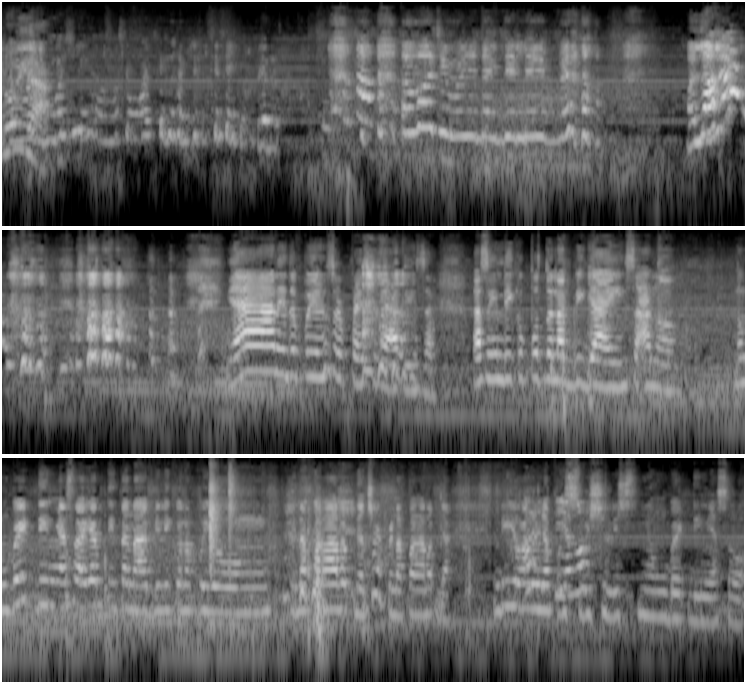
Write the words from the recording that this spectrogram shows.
luya. Nag-deliver. Ang washing machine nag-deliver. Hala! Yan, ito po yung surprise ni Ate Isa. Kasi hindi ko po ito nabigay sa ano, nung birthday niya, sayang tita, nabili ko na po yung pinapangarap niya. Sure, pinapangarap niya. Hindi yung ano niya po, wish list yung birthday niya. So,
